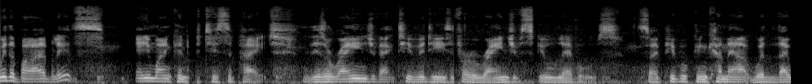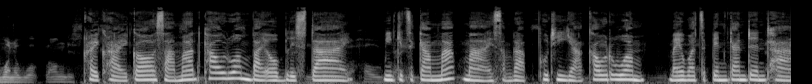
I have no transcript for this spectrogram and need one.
With a BioBlitz, anyone can participate. There's a range of activities for a range of skill levels. So people can come out whether they want to walk long distance. ใครๆ ก็สามารถเข้าร่วม BioBlitz ได้ มีกิจกรรมมากมายสำหรับผู้ที่อยากเข้าร่วม ไม่ว่าจะเป็นการเดินทาง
